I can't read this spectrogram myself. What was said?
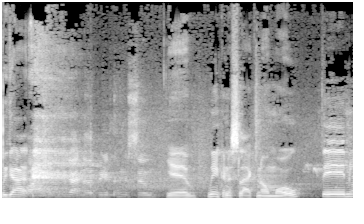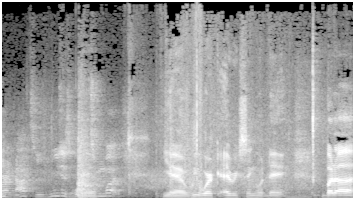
We got. We got another video coming soon. Yeah, we ain't gonna slack no more. Feel me? Try not to. We just work too much. Yeah, we work every single day. But uh,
